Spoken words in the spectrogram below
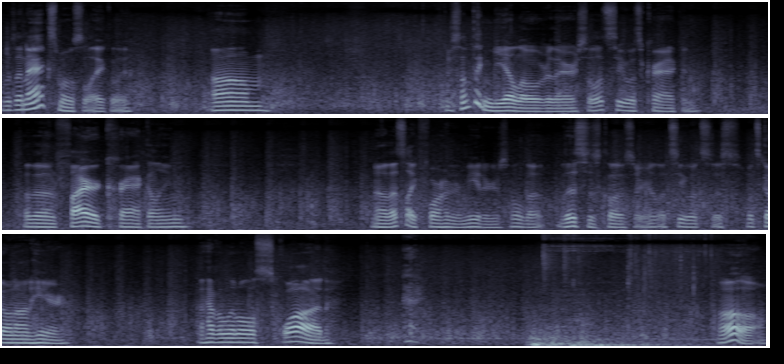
With an axe, most likely. Um... There's something yellow over there, so let's see what's cracking. Other than fire crackling. No, that's like 400 meters. Hold up. This is closer. Let's see what's this. What's going on here. I have a little squad. Oh.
